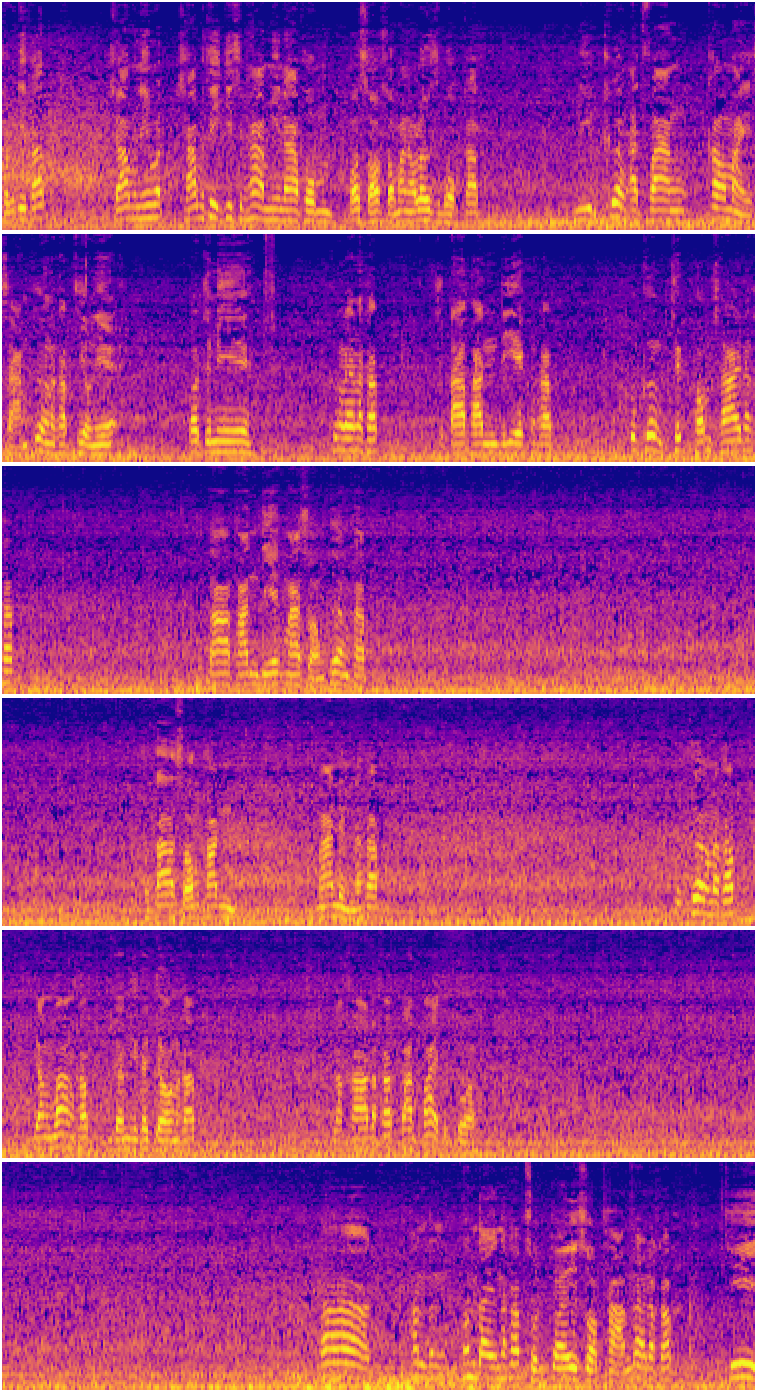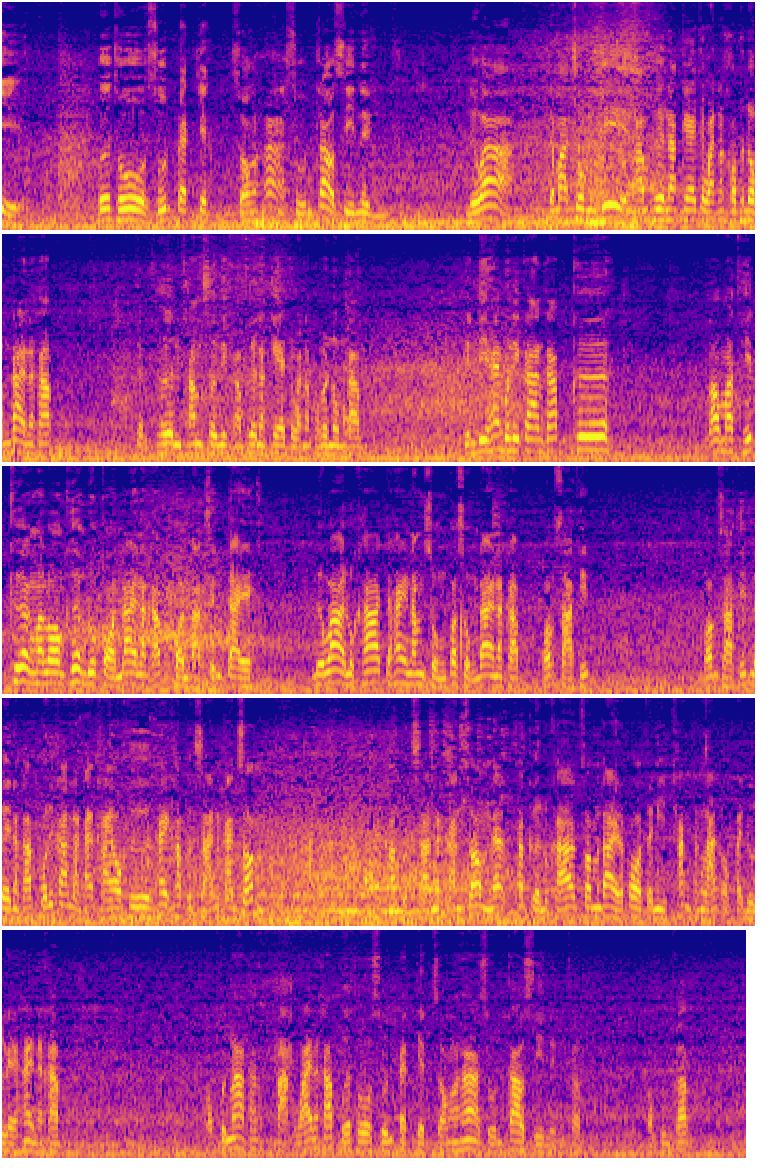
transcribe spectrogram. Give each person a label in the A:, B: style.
A: สวัสดีครับ เช้าวันนี้วันเช้าวันที่ 25 มีนาคม พศ 2516ครับ มีเครื่องอัดฟางเข้ามาใหม่ 3 เครื่องนะครับ เที่ยวนี้ ก็จะมีเครื่องแรกนะครับ สตาร์พันดีเอ็กนะครับ ทุกเครื่องเช็คพร้อมใช้นะครับ สตาร์พันดีเอ็กมา 2 เครื่องครับ สตาร์2,000 มา 1 นะครับ ทุกเครื่องนะครับ ยังว่างครับยังมีกระจองนะครับ ราคานะครับตามป้ายทุกตัว ถ้าท่านท่านใดนะครับ สนใจสอบถามได้นะครับ ที่เบอร์โทร 0872509941 หรือว่าจะมาชมที่อำเภอนาแกจังหวัดนครพนมได้นะครับจะเชิญทำเซอร์วิสอำเภอนาแกจังหวัดนครพนมครับยินดีให้บริการครับคือ เรามาเทสเครื่องมาลองเครื่องดูก่อนได้นะครับ ก่อนตัดสินใจ หรือว่าลูกค้าจะให้นำส่งก็ส่งได้นะครับ พร้อมสาธิต พร้อมสาธิตเลยนะครับ บริการหลังการขายก็คือให้คำปรึกษาในการซ่อมให้คำปรึกษาในการซ่อมและถ้าเกิดลูกค้าซ่อมไม่ได้แล้วก็จะมีช่างทางร้านออกไปดูแลให้นะครับ ขอบคุณมากครับฝากไว้นะครับเบอร์โทร 0872509941 ครับ ขอบคุณครับ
